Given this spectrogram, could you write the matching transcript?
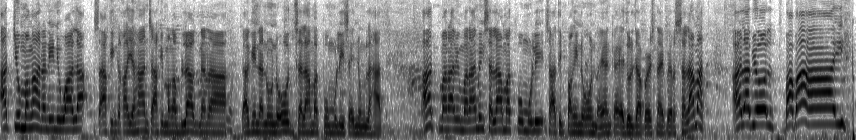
at yung mga naniniwala sa aking kakayahan, sa aking mga vlog na, na laging nanonood. Salamat po muli sa inyong lahat. At maraming maraming salamat po muli sa ating Panginoon. Ayan, kay Idol Dapper Sniper. Salamat! I love you all! Bye-bye!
